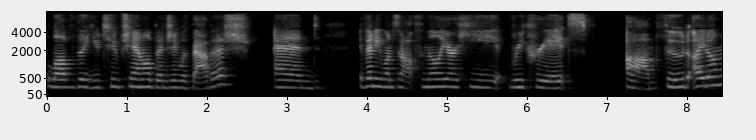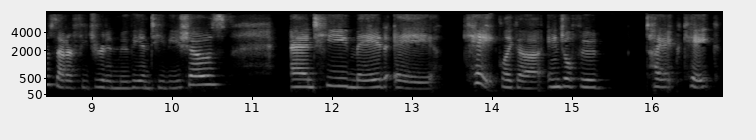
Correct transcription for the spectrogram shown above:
love the YouTube channel Binging with Babish, and if anyone's not familiar, he recreates um, food items that are featured in movie and TV shows, and he made a cake, like a angel food type cake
